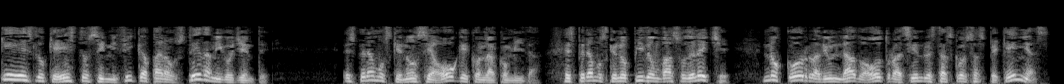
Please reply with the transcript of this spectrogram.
¿Qué es lo que esto significa para usted, amigo oyente? Esperamos que no se ahogue con la comida. Esperamos que no pida un vaso de leche. No corra de un lado a otro haciendo estas cosas pequeñas.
